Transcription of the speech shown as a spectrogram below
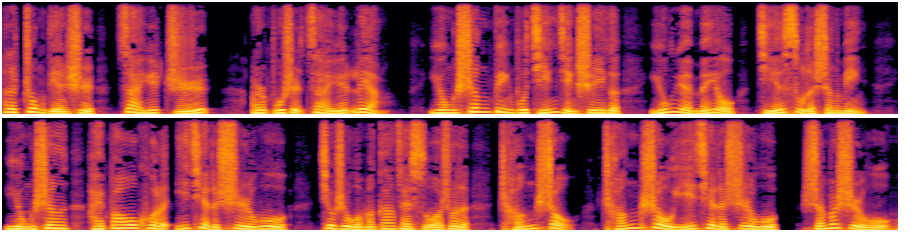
它的重点是在于值，而不是在于量。永生并不仅仅是一个永远没有结束的生命，永生还包括了一切的事物，就是我们刚才所说的承受、承受一切的事物。什么事物？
